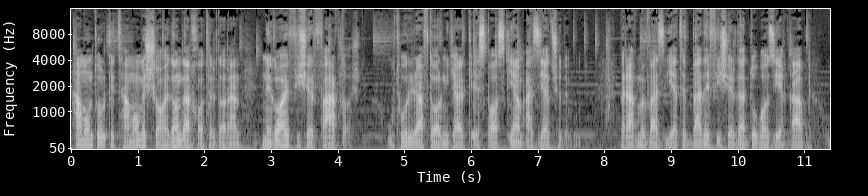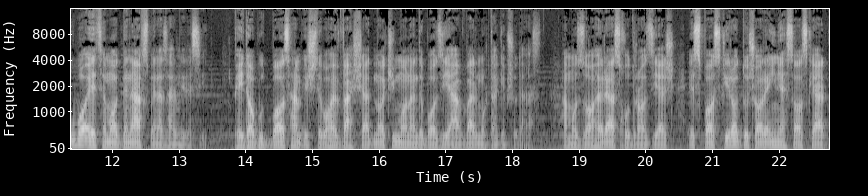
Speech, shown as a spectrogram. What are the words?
همانطور که تمام شاهدان در خاطر دارند نگاه فیشر فرق داشت. او طوری رفتار می‌کرد که اسپاسکی هم اذیت شده بود به رغم وضعیت بد فیشر در دو بازی قبل او با اعتماد به نفس به نظر می رسید. پیدا بود باز هم اشتباه وحشتناکی مانند بازی اول مرتکب شده است. اما ظاهر از خود راضیش اسپاسکی را دچار این احساس کرد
